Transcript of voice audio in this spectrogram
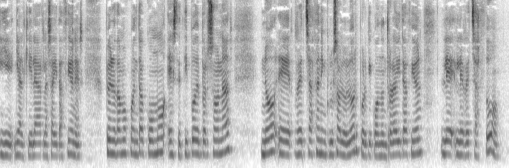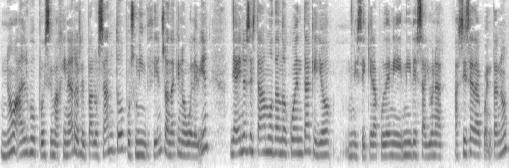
y, y alquilar las habitaciones. Pero nos damos cuenta cómo este tipo de personas no eh, rechazan incluso al olor, porque cuando entró a la habitación le, rechazó, ¿no? Algo, pues imaginaros, el palo santo, pues un incienso, anda que no huele bien. De ahí nos estábamos dando cuenta que yo ni siquiera pude ni, ni desayunar, así se da cuenta, ¿no?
